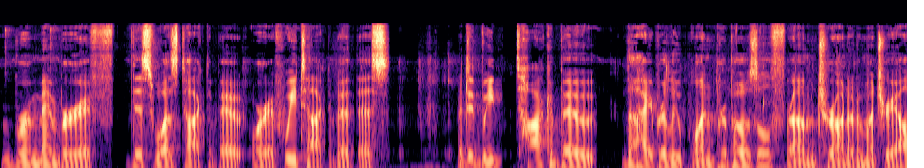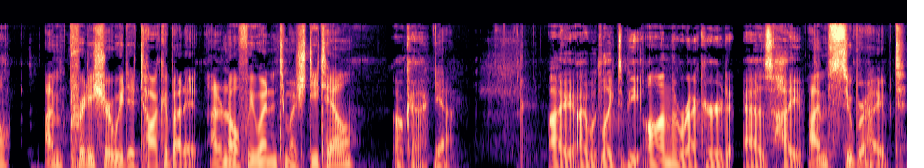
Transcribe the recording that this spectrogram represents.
remember if this was talked about or if we talked about this. But did we talk about the Hyperloop One proposal from Toronto to Montreal? I'm pretty sure we did talk about it. I don't know if we went into much detail. Okay. Yeah. I, I would like to be on the record as hype. I'm super hyped.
